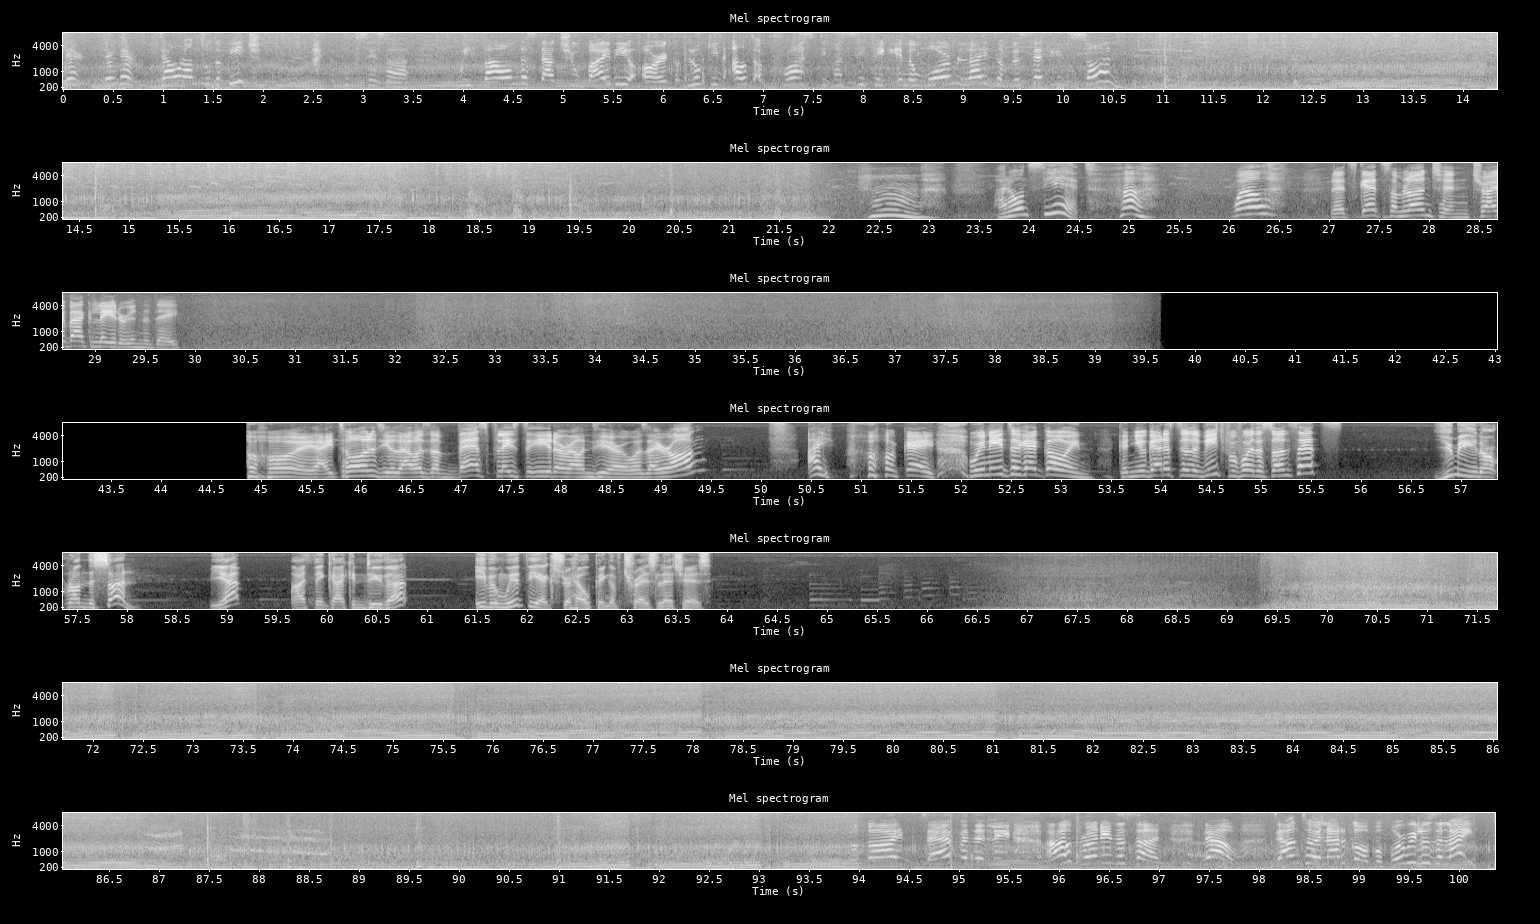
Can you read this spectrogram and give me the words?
There, there, there, down onto the beach. The book says, uh, we found the statue by the ark looking out across the Pacific in the warm light of the setting sun. Hmm, I don't see it. Huh. Well, let's get some lunch and try back later in the day. Oh, I told you that was the best place to eat around here. Was I wrong? Aye. okay, we need to get going. Can you get us to the beach before the sun sets? You mean outrun the sun? Yep, I think I can do that. Even with the extra helping of tres leches.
